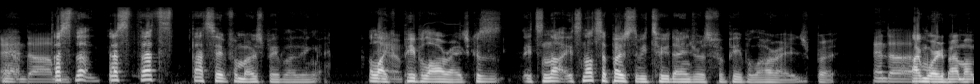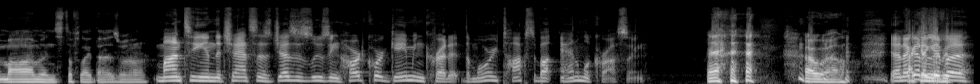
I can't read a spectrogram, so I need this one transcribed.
And um, that's that, that's that's that's it for most people i think like Yeah. people our age because it's not it's not supposed to be too dangerous for people our age but and uh, i'm worried about my mom and stuff like that as well Monty in the chat says Jez is losing hardcore gaming credit the more he talks about Animal Crossing. oh well And I, I gotta give a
